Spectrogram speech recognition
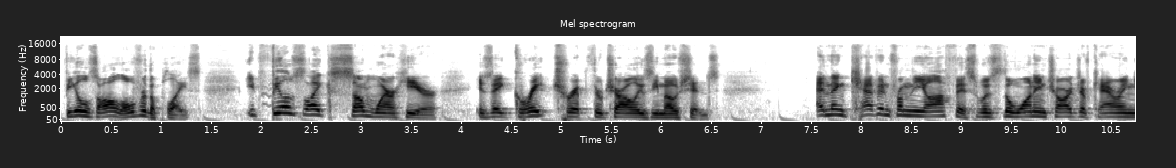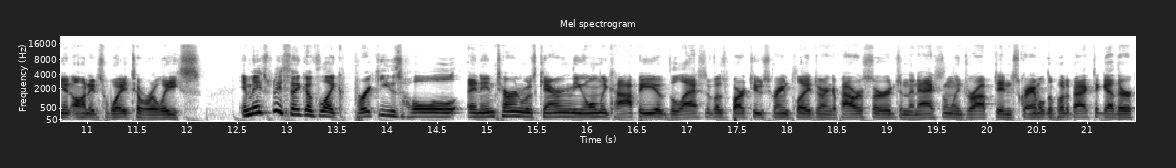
feels all over the place. It feels like somewhere here is a great trip through Charlie's emotions. And then Kevin from The Office was the one in charge of carrying it on its way to release. It makes me think of like Bricky's whole an intern was carrying the only copy of The Last of Us Part 2 screenplay during a power surge and then accidentally dropped in, scrambled to put it back together,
